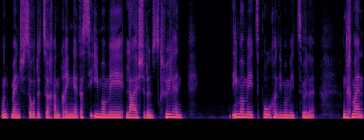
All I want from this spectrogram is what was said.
und Menschen so dazu kann bringen, dass sie immer mehr leisten und das Gefühl haben, immer mehr zu brauchen und immer mehr zu wollen. Und ich meine,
